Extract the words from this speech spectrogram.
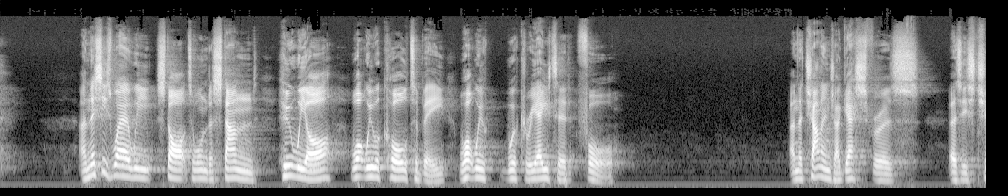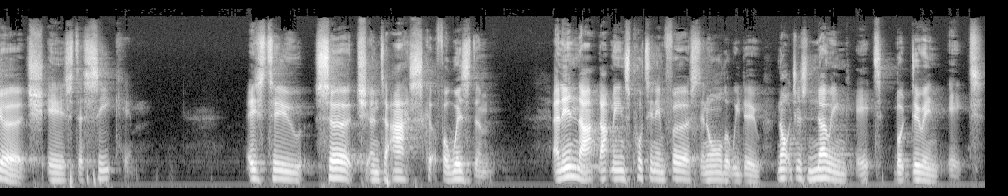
And this is where we start to understand who we are, what we were called to be, what we were created for. And the challenge, I guess, for us as his church is to seek him, is to search and to ask for wisdom. And in that, that means putting him first in all that we do, not just knowing it, but doing it.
